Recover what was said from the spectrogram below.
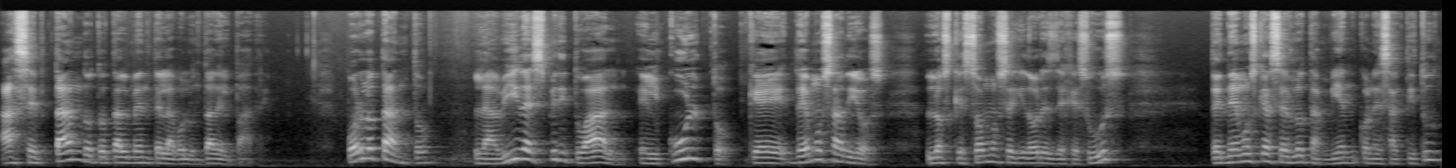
aceptando totalmente la voluntad del Padre. Por lo tanto, la vida espiritual, el culto que demos a Dios, los que somos seguidores de Jesús, tenemos que hacerlo también con esa actitud.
